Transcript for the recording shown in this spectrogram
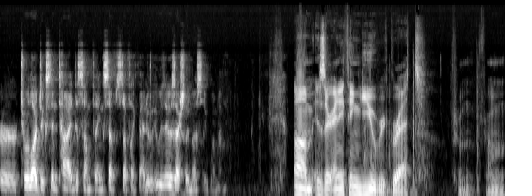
or to a large extent tied to something, stuff stuff like that. It, was it was actually mostly women. Um, is there anything you regret from from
